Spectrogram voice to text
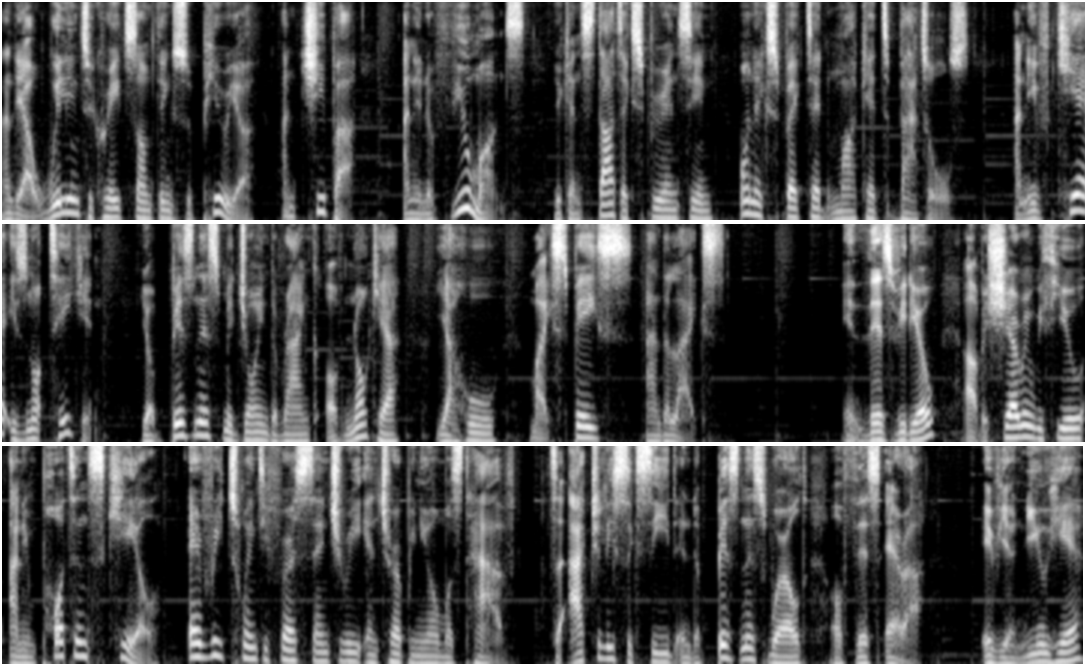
and they are willing to create something superior and cheaper and in a few months you can start experiencing unexpected market battles and if care is not taken, your business may join the rank of Nokia, Yahoo, MySpace and the likes. In this video, I'll be sharing with you an important skill every 21st century entrepreneur must have to actually succeed in the business world of this era. If you're new here,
